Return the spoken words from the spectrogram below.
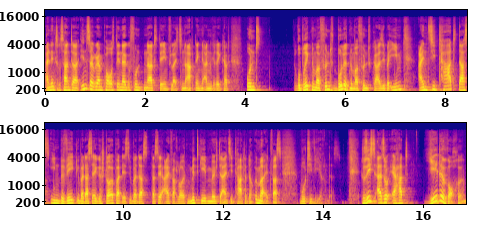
ein interessanter Instagram-Post, den er gefunden hat, der ihn vielleicht zum Nachdenken angeregt hat. Und Rubrik Nummer 5, Bullet Nummer 5 quasi bei ihm, ein Zitat, das ihn bewegt, über das er gestolpert ist, über das, das er einfach Leuten mitgeben möchte. Ein Zitat hat auch immer etwas Motivierendes. Du siehst also, er hat jede Woche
